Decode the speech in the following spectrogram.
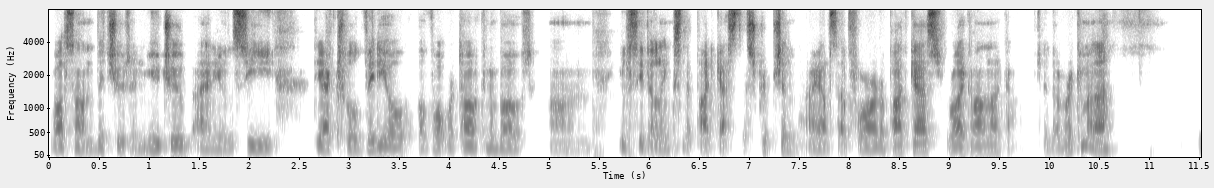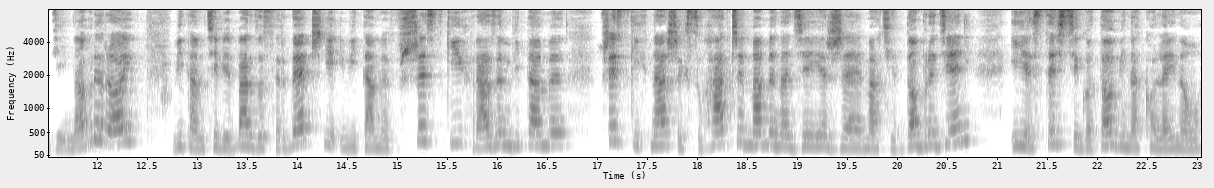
We're also on BitChute and YouTube, and you'll see the actual video of what we're talking about. Um, you'll see the links in the podcast description. I also have four other podcasts, roycon.com. Dzień dobry, Camilla. Dzień dobry, Roy. Witam Ciebie bardzo serdecznie i witamy wszystkich, razem witamy wszystkich naszych słuchaczy. Mamy nadzieję, że macie dobry dzień i jesteście gotowi na kolejną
